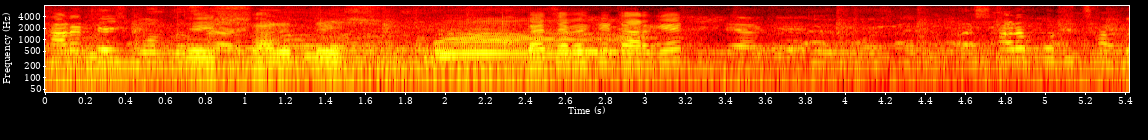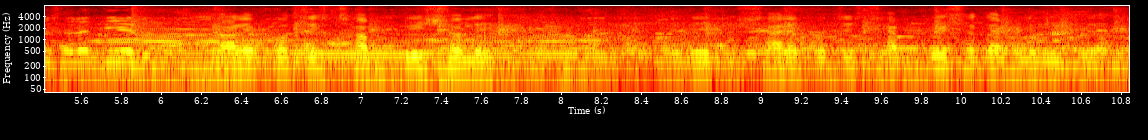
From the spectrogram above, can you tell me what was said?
সাড়ে তেইশ সাড়ে তেইশ। বেচা বিক্রি টার্গেট সাড়ে পঁচিশ ছাব্বিশ হলে সাড়ে পঁচিশ ছাব্বিশ হাজার হলে বিক্রি হবে।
